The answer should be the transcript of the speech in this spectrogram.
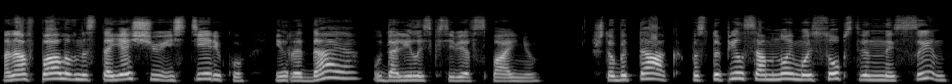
Она впала в настоящую истерику и, рыдая, удалилась к себе в спальню. «Чтобы так поступил со мной мой собственный сын!»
